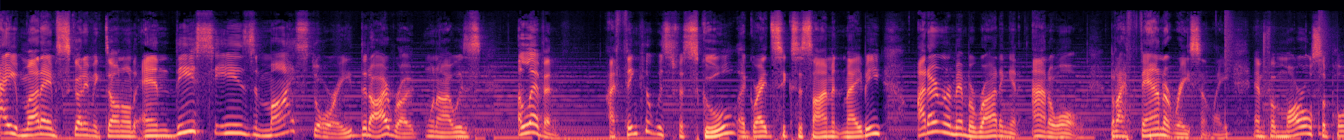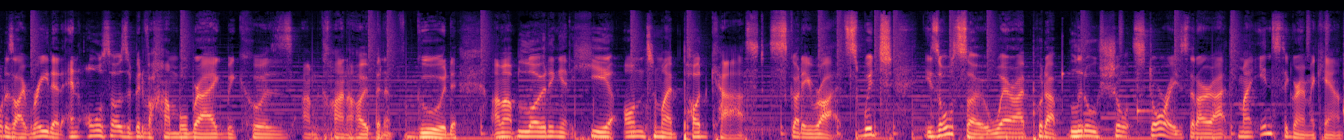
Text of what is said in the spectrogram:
Hey, my name's Scotty McDonald, and this is my story that I wrote when I was 11. I think it was for school, a grade six assignment maybe. I don't remember writing it at all, but I found it recently. And for moral support as I read it, and also as a bit of a humble brag because I'm kind of hoping it's good, I'm uploading it here onto my podcast, Scotty Writes, which is also where I put up little short stories that I write for my Instagram account,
